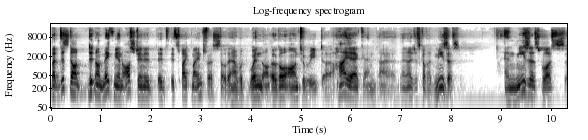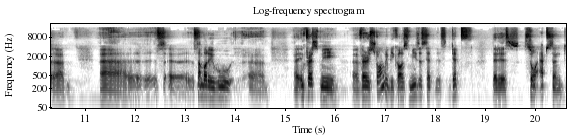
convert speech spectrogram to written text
But this not, did not make me an Austrian, it, it, it spiked my interest. So then I would went on, uh, go on to read uh, Hayek, and uh, then I discovered Mises. And Mises was uh, somebody who impressed me very strongly because Mises had this depth that is so absent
